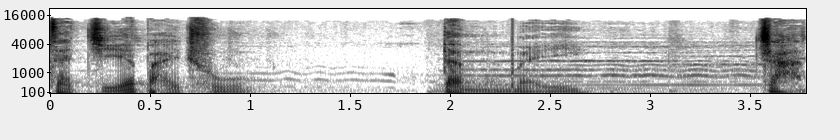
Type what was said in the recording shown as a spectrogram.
在洁白处等梅，站。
